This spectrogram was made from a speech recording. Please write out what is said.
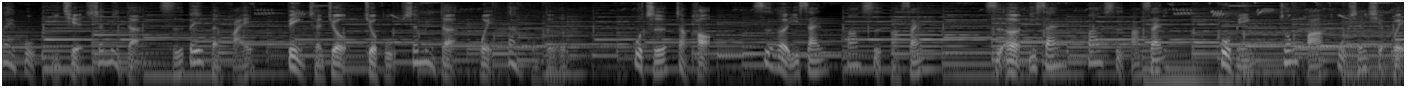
爱护一切生命的慈悲本怀，并成就救护生命的伟大功德。护持账号：四二一三八四八三，四二一三八四八三，户名：中华护生协会。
